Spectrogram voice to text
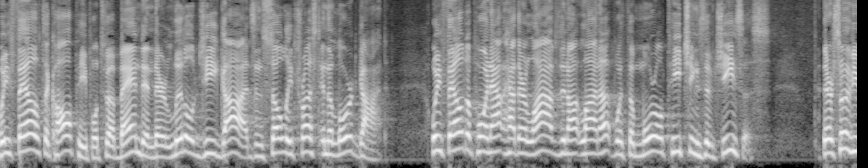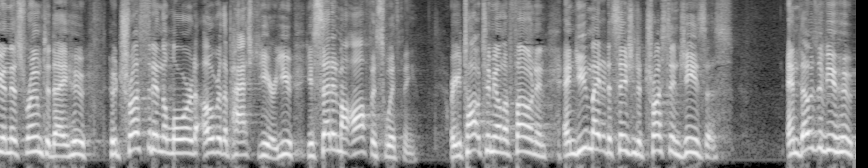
We fail to call people to abandon their little g gods and solely trust in the Lord God. We fail to point out how their lives do not line up with the moral teachings of Jesus. There are some of you in this room today who, who trusted in the Lord over the past year. You, you sat in my office with me or you talked to me on the phone and, and you made a decision to trust in Jesus. And those of you who,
